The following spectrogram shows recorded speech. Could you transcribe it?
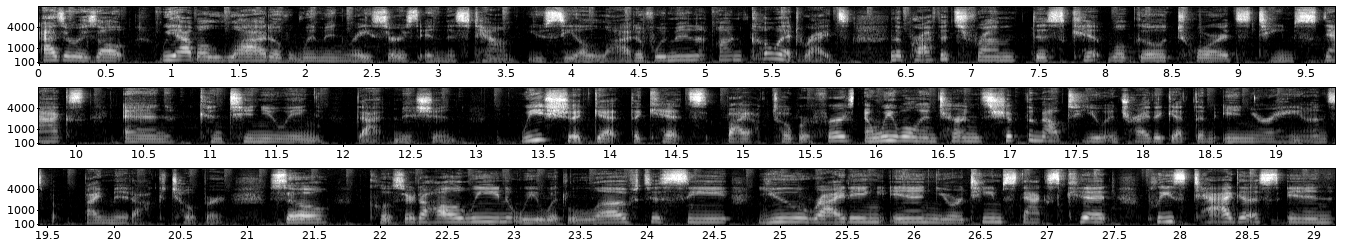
As a result, we have a lot of women racers in this town. You see a lot of women on co-ed rides. The profits from this kit will go towards Team Snacks and continuing that mission. We should get the kits by October 1st, and we will in turn ship them out to you and try to get them in your hands by mid October. So, closer to Halloween, we would love to see you riding in your Team Snacks kit. Please tag us in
